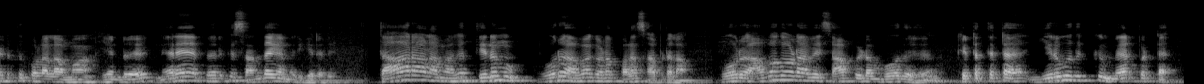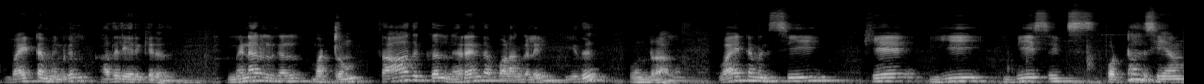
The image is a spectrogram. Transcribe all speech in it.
எடுத்துக்கொள்ளலாமா என்று நிறைய பேருக்கு சந்தேகம் இருக்கிறது. தாராளமாக தினமும் ஒரு அவகோடா பழம் சாப்பிடலாம். ஒரு அவகோடாவை சாப்பிடும்போது கிட்டத்தட்ட இருபதுக்கு மேற்பட்ட வைட்டமின்கள் அதில் இருக்கிறது. மினரல்கள் மற்றும் தாதுக்கள் நிறைந்த பழங்களில் இது ஒன்றாகும். Vitamin C K E B six potassium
